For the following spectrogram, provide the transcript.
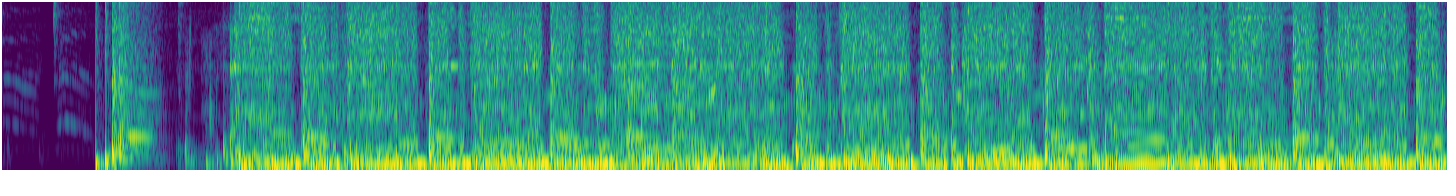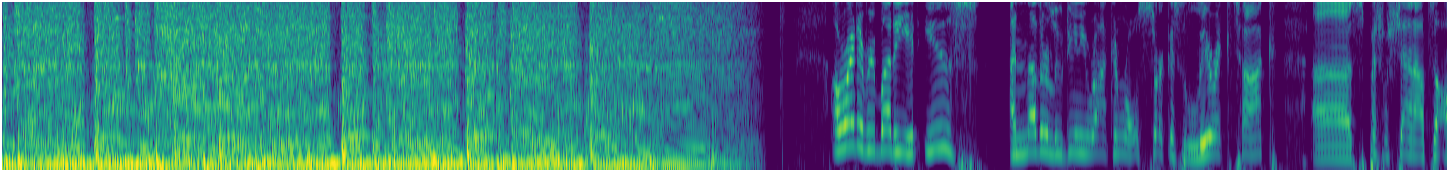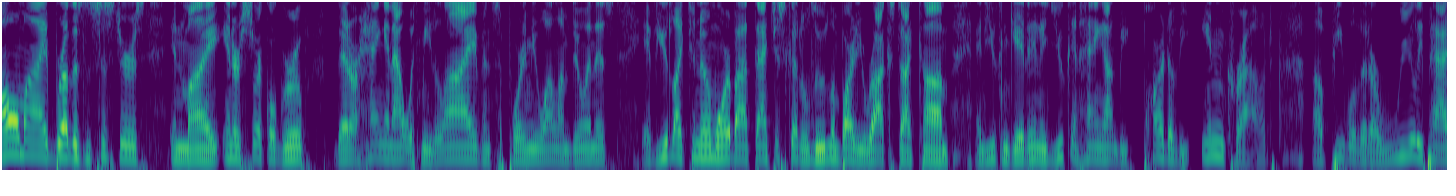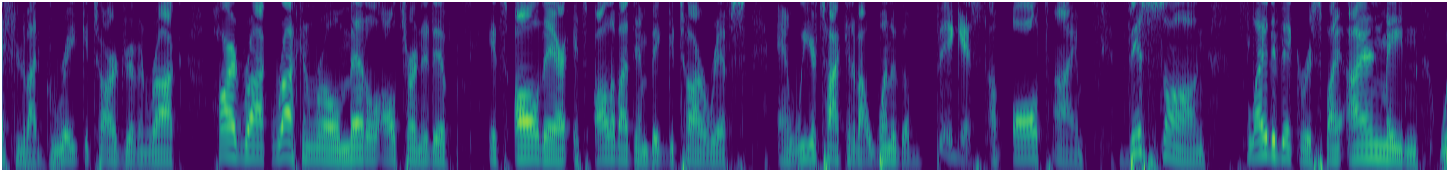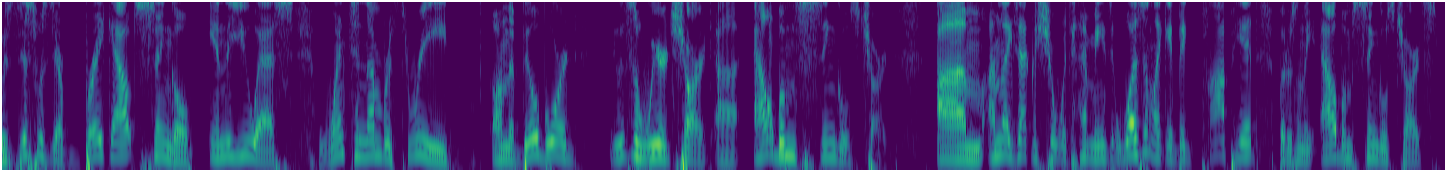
Everybody, it is another Ludini Rock and Roll Circus lyric talk. Uh, special shout out to all my brothers and sisters in my inner circle group that are hanging out with me live and supporting me while I'm doing this. If you'd like to know more about that, just go to loulombardirocks.com and you can get in and you can hang out and be part of the in crowd of people that are really passionate about great guitar driven rock, hard rock, rock and roll, metal, alternative. It's all there. It's all about them big guitar riffs. And we are talking about one of the biggest of all time. This song, Flight of Icarus by Iron Maiden, was this was their breakout single in the US, went to number three on the Billboard. This is a weird chart, uh, album singles chart. Um, I'm not exactly sure what that means. It wasn't like a big pop hit, but it was on the album singles charts.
